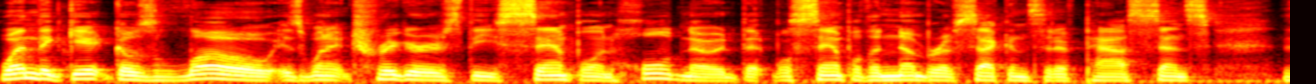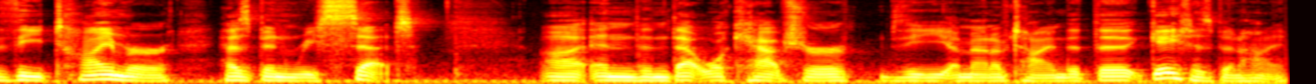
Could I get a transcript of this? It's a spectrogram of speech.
when the gate goes low is when it triggers the sample and hold node that will sample the number of seconds that have passed since the timer has been reset uh, and then that will capture the amount of time that the gate has been high.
